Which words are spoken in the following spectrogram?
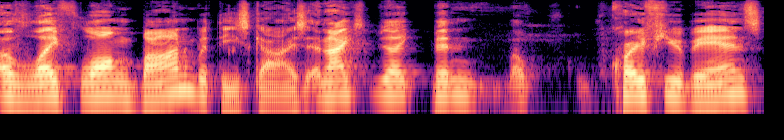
a lifelong bond with these guys. And I like been uh, quite a few bands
